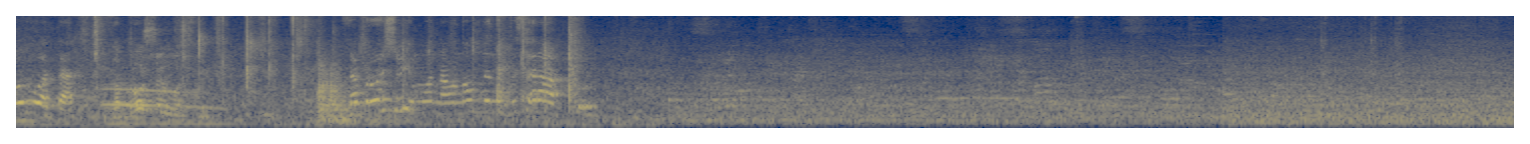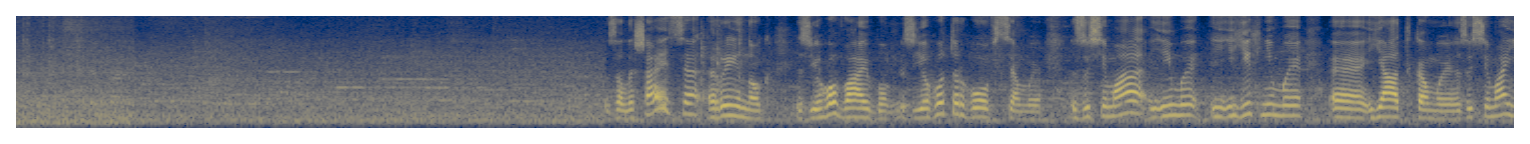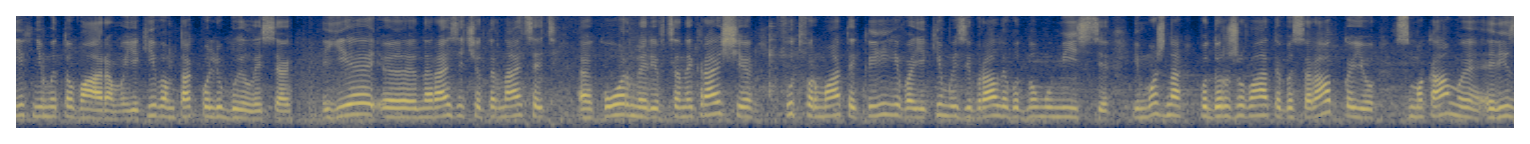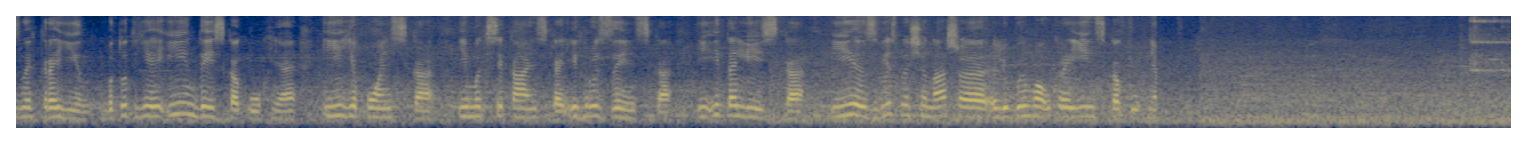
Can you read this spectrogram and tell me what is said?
ворота. Запрошуємо всіх. Запрошуємо на оновлену Бесарабку. Залишається ринок з його вайбом, з його торговцями, з усіма іми, їхніми е, ядками, з усіма їхніми товарами, які вам так полюбилися. Є е, наразі 14 е, корнерів. Це найкращі фуд-формати Києва, які ми зібрали в одному місці. І можна подорожувати Бесарабкою смаками різних країн. Бо тут є і індийська кухня, і японська, і мексиканська, і грузинська, і італійська, і звісно, що наша любима українська кухня.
